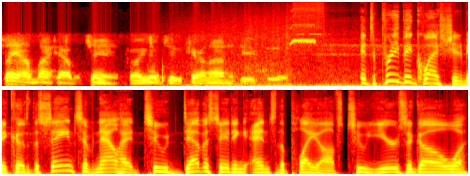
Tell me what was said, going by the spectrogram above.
Sam might have a chance because he went to Carolina did good. It's a pretty big question because the Saints have now had two devastating ends to the playoffs. Two years ago,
